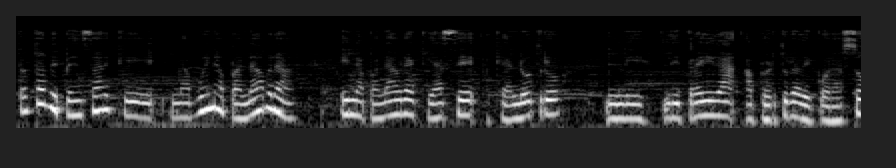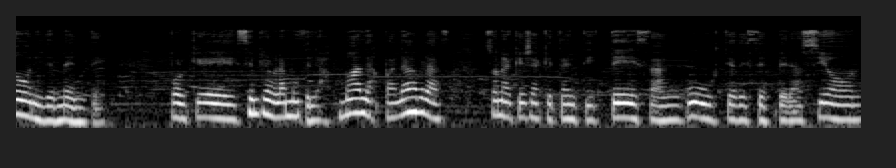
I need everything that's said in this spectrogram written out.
tratar de pensar que la buena palabra es la palabra que hace que al otro le, le traiga apertura de corazón y de mente. porque siempre hablamos de las malas palabras, son aquellas que traen tristeza, angustia, desesperación.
